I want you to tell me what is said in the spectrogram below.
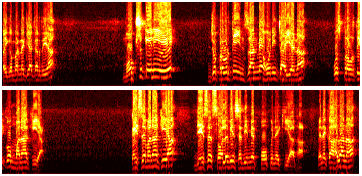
पैगंबर ने क्या कर दिया? मोक्ष के लिए जो प्रवृत्ति इंसान में होनी चाहिए ना उस प्रवृत्ति को मना किया। कैसे मना किया? जैसे सोलहवीं सदी में पोप ने किया था। मैंने कहा था ना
